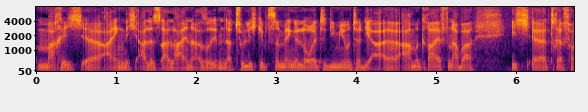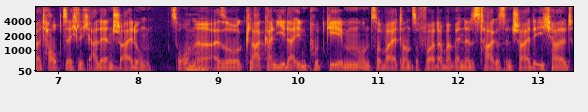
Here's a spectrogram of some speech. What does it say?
mache ich äh, eigentlich alles alleine. Also natürlich gibt es eine Menge Leute, die mir unter die äh, Arme greifen, aber ich äh, treffe halt hauptsächlich alle Entscheidungen. So, ne? mhm. ne? Also klar kann jeder Input geben und so weiter und so fort, aber am Ende des Tages entscheide ich halt.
